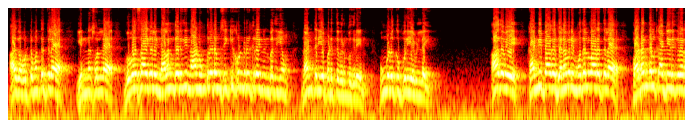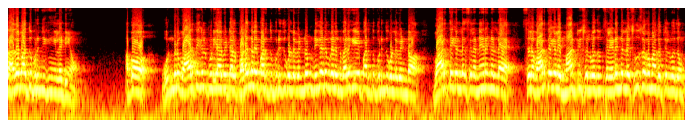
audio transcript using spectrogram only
ஆக ஒட்டுமொத்தத்தில் என்ன சொல்ல? விவசாயிகளின் நலன் கருதி நான் உங்களிடம் சிக்கிக் கொண்டிருக்கிறேன் என்பதையும் நான் தெரியப்படுத்த விரும்புகிறேன். உங்களுக்கு புரியவில்லை. ஆகவே கண்டிப்பாக ஜனவரி முதல் வாரத்தில் படங்கள் காட்டியிருக்கிறார். அதை பார்த்து புரிஞ்சுக்கிங்க இல்லாட்டியும். அப்போ ஒன்று வார்த்தைகள் புரியாவிட்டால் படங்களை பார்த்து புரிந்து கொள்ள வேண்டும் நிகழ்வுகளின் வருகையை பார்த்து புரிந்து கொள்ள வேண்டும். வார்த்தைகளில் சில நேரங்களில் சில வார்த்தைகளை மாற்றி சொல்வதும் சில இடங்களில் சூசகமாக சொல்வதும்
